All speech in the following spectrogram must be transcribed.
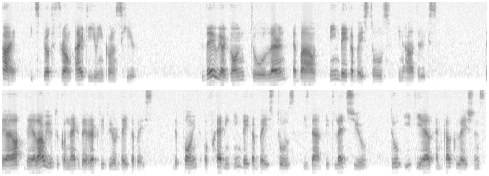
Hi, it's Piotr from IT Unicorns here. Today we are going to learn about in-database tools in Alteryx. They, al they allow you to connect directly to your database. The point of having in-database tools is that it lets you do ETL and calculations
